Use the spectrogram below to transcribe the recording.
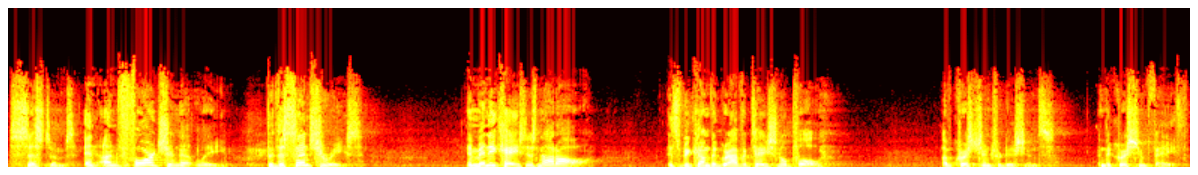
systems. And unfortunately, through the centuries, in many cases, not all, it's become the gravitational pull of Christian traditions and the Christian faith.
